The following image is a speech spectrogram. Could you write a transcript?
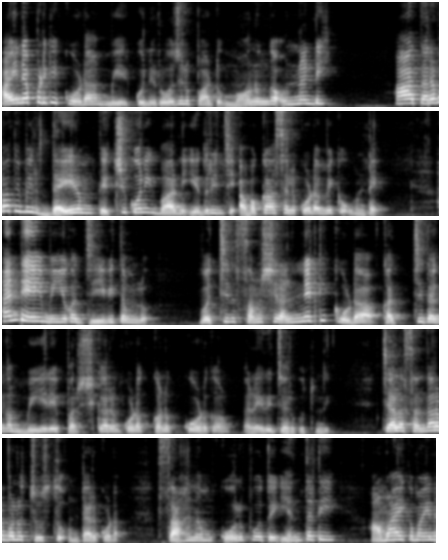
అయినప్పటికీ కూడా మీరు కొన్ని రోజుల పాటు మౌనంగా ఉండండి. ఆ తర్వాత మీరు ధైర్యం తెచ్చుకొని వారిని ఎదురించే అవకాశాలు కూడా మీకు ఉంటాయి. అంటే మీ యొక్క జీవితంలో వచ్చిన సమస్యలన్నిటికీ కూడా ఖచ్చితంగా మీరే పరిష్కారం కూడా కనుక్కోవడం అనేది జరుగుతుంది. చాలా సందర్భాల్లో చూస్తూ ఉంటారు కూడా సహనం కోల్పోతే ఎంతటి అమాయకమైన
